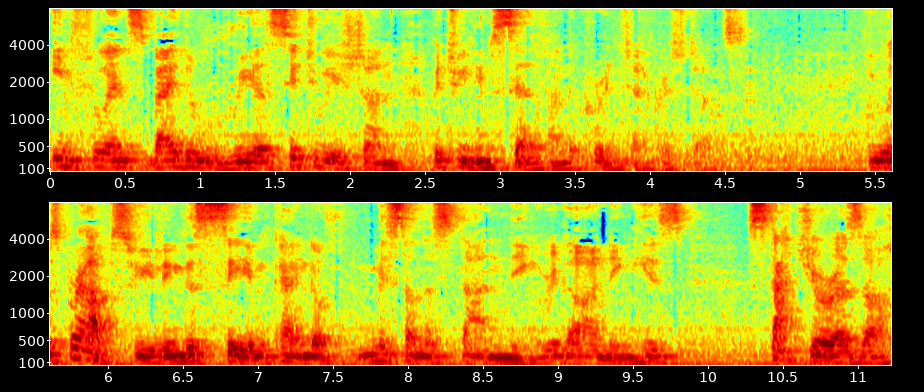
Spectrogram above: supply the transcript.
influenced by the real situation between himself and the Corinthian Christians. He was perhaps feeling the same kind of misunderstanding regarding his stature as a,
